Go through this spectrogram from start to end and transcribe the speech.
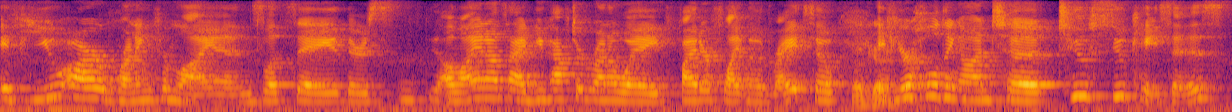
if you are running from lions, let's say there's a lion outside, you have to run away, fight or flight mode, right? So Okay. if you're holding on to two suitcases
